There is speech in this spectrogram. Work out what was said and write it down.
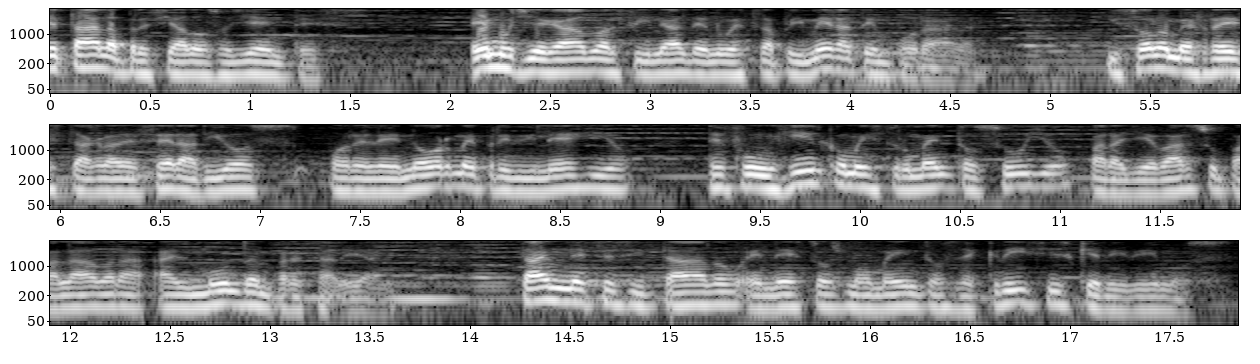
¿Qué tal apreciados oyentes? Hemos llegado al final de nuestra primera temporada y solo me resta agradecer a Dios por el enorme privilegio de fungir como instrumento suyo para llevar su palabra al mundo empresarial, tan necesitado en estos momentos de crisis que vivimos.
